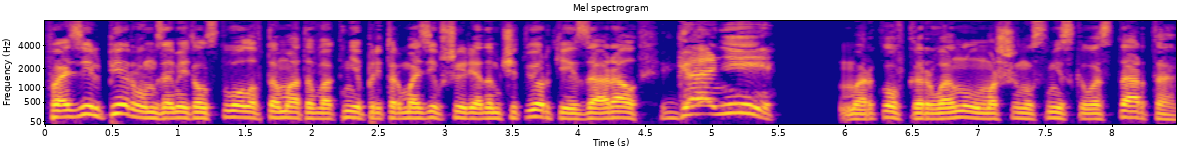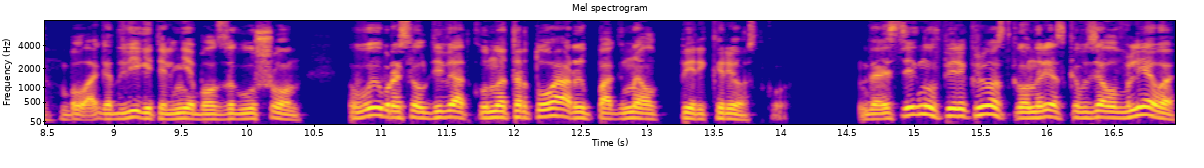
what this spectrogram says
Фазиль первым заметил ствол автомата в окне, притормозивший рядом четверки, и заорал «Гони!». Морковка рванул машину с низкого старта, благо двигатель не был заглушен, выбросил девятку на тротуар и погнал к перекрестку. Достигнув перекрестка, он резко взял влево,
